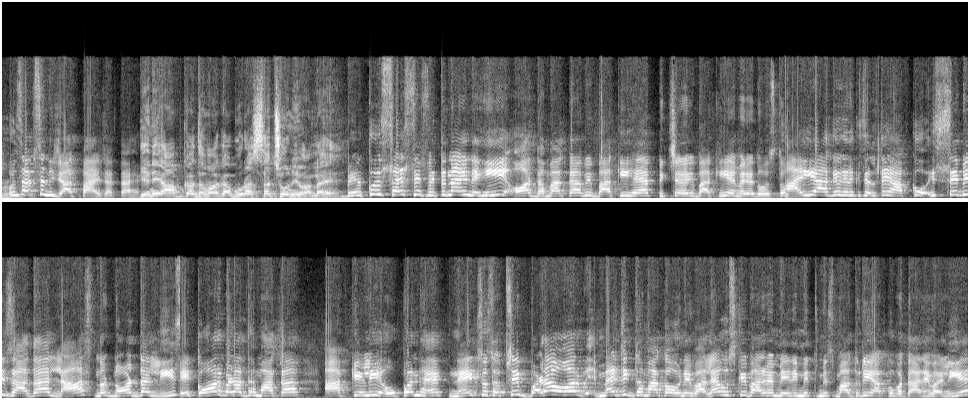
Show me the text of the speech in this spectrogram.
उन सबसे निजात पाया जाता है। यानी आपका धमाका पूरा सच होने वाला है। बिल्कुल सच सिर्फ़ इतना ही नहीं और धमाका भी बाकी है पिक्चर भी बाकी है मेरे दोस्तों। आइए आगे चलते हैं। आपको इससे भी ज़्यादा last not not the least एक और बड़ा धमाका आपके लिए ओपन है। नेक्स्ट तो सबसे बड़ा और मैजिक धमाका होने वाला है उसके बारे में मेरी मित्र मिस माधुरी आपको बताने वाली है।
